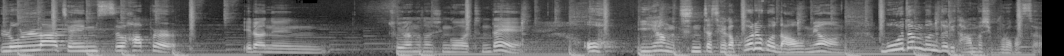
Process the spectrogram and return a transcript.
롤라 제임스 하퍼이라는 조향사신 것 같은데, 어, 이 향 진짜 제가 뿌리고 나오면 모든 분들이 다 한 번씩 물어봤어요.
